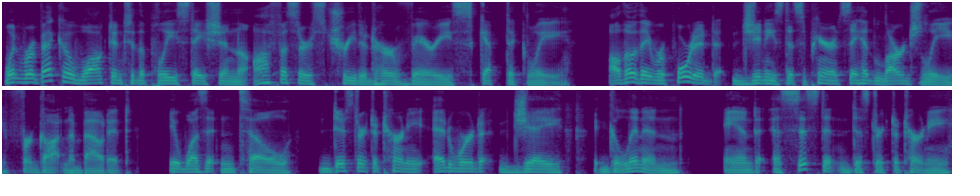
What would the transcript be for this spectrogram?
When Rebecca walked into the police station, officers treated her very skeptically. Although they reported Ginny's disappearance, they had largely forgotten about it. It wasn't until District Attorney Edward J. Glennon and Assistant District Attorney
